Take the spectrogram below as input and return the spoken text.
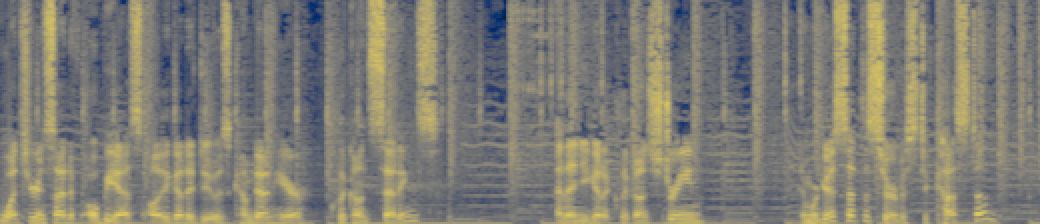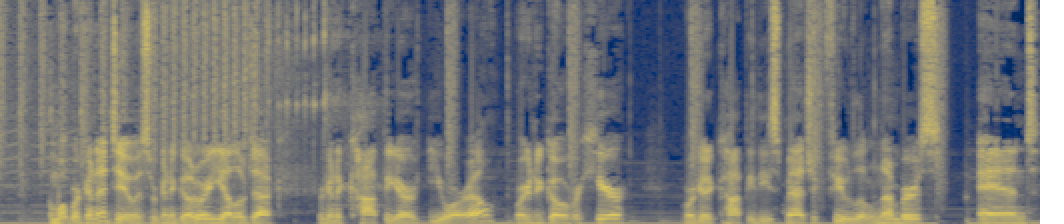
Once you're inside of OBS, all you gotta do is come down here, click on Settings, and then you gotta click on Stream, and we're gonna set the service to custom. And what we're gonna do is we're gonna go to our Yellow Duck, we're gonna copy our URL, we're gonna go over here, we're going to copy these magic few little numbers and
